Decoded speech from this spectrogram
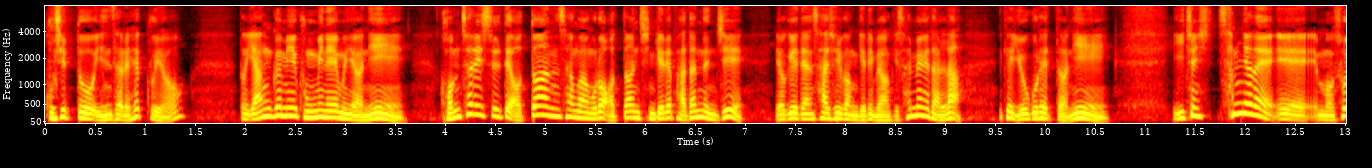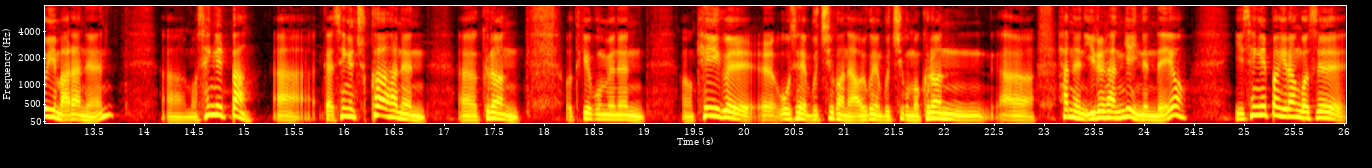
90도 인사를 했고요. 또 양금희 국민의힘 의원이 검찰에 있을 때 어떠한 상황으로 어떤 징계를 받았는지 여기에 대한 사실관계를 명확히 설명해 달라 이렇게 요구를 했더니 2003년에 뭐 소위 말하는 어뭐 생일빵 아, 그러니까 생일 축하하는 어, 그런 어떻게 보면은 어, 케이크를 옷에 묻히거나 얼굴에 묻히고 뭐 그런 어, 하는 일을 하는 게 있는데요. 이 생일빵이란 것을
